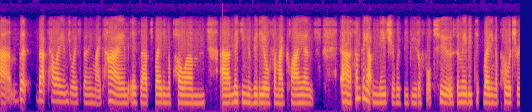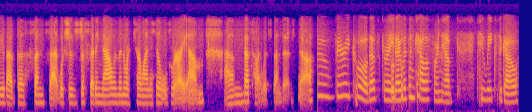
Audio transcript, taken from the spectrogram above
Um, but that's how I enjoy spending my time. Is that's writing a poem, uh, making a video for my clients. Uh, something out in nature would be beautiful too. So maybe t- writing a poetry about the sunset, which is just setting now in the North Carolina hills where I am. Um, that's how I would spend it. Yeah. Oh, very cool. That's great. I was in California two weeks ago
